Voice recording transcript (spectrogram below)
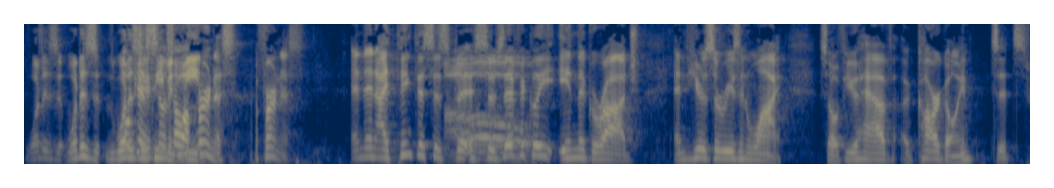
What is it? What is it? What okay, does this so, even so mean? a furnace, a furnace, and then I think this is spe- Oh. specifically in the garage, and here's the reason why. So if you have a car going, it's, it's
